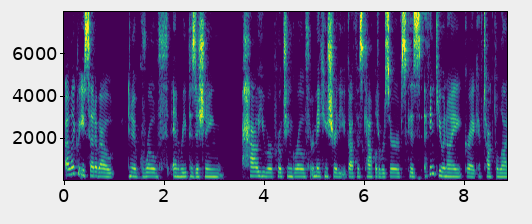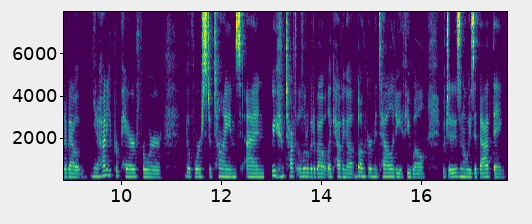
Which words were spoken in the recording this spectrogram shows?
I like what you said about you know growth and repositioning how you were approaching growth or making sure that you've got those capital reserves because i think you and i greg have talked a lot about you know how do you prepare for the worst of times? And we've talked a little bit about like having a bunker mentality if you will which isn't always a bad thing.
